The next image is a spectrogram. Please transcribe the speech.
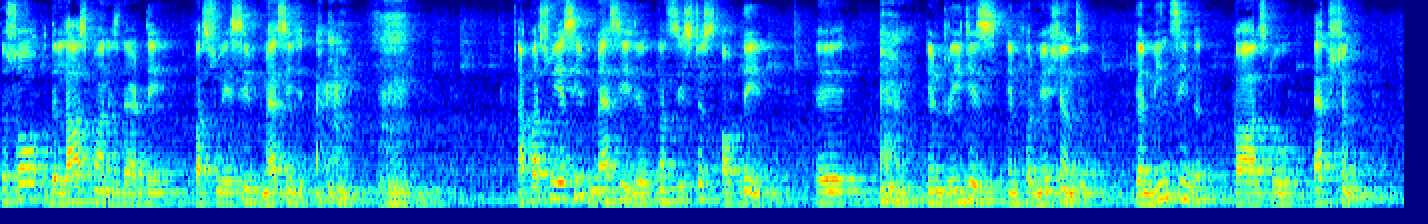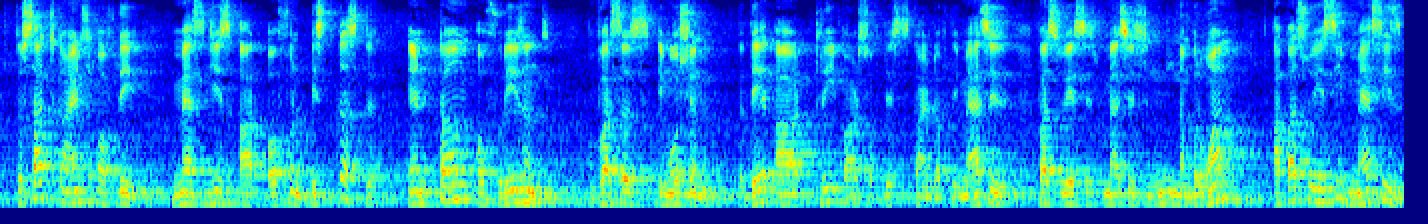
So, so the last one is that the persuasive message a persuasive message consists of the uh, introduces information convincing calls to action. So such kinds of the messages are often discussed in terms of reasons versus emotion. There are three parts of this kind of the message. Persuasive message number one a persuasive message.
